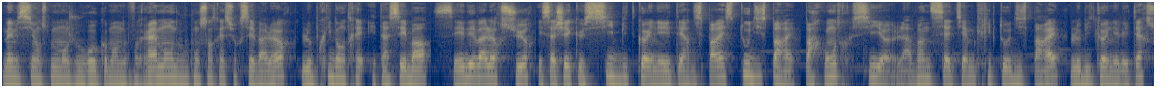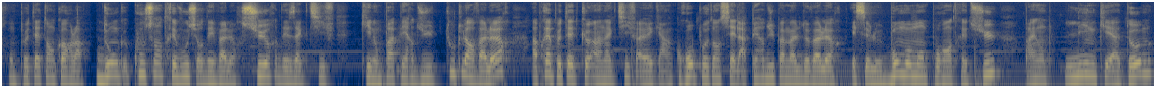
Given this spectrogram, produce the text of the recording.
même si en ce moment je vous recommande vraiment de vous concentrer sur ces valeurs. Le prix d'entrée est assez bas, c'est des valeurs sûres, et sachez que si Bitcoin et Ether disparaissent, tout disparaît. Par contre, si euh, la 27e crypto disparaît, le Bitcoin et l'Ether seront peut-être encore là. Donc concentrez-vous sur des valeurs sûres, des actifs qui n'ont pas perdu toute leur valeur. Après, peut-être qu'un actif avec un gros potentiel a perdu pas mal de valeur, et c'est le bon moment pour rentrer dessus. Par exemple, Link et Atom,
